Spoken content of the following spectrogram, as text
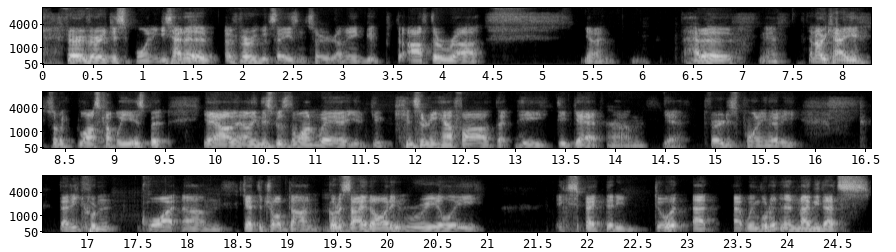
very, very disappointing. He's had a, a very good season too. I mean, after uh, you know, had a yeah, an okay sort of last couple of years, but yeah, I mean, this was the one where you, considering how far that he did get, um, yeah, very disappointing that he that he couldn't quite um, get the job done. Got to say though, I didn't really expect that he'd do it at at Wimbledon, and maybe that's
